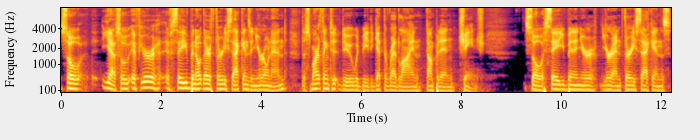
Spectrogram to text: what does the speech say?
So yeah, so if you're if say you've been out there 30 seconds in your own end, the smart thing to do would be to get the red line, dump it in, change. So say you've been in your your end 30 seconds,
